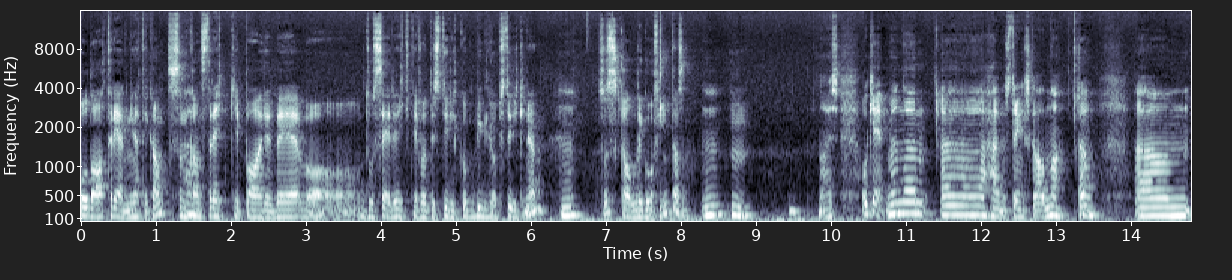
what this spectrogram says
Og da treningen i etterkant, som Ja. kan strekke bare vev og dosere riktig i forhold til styrke og bygge opp styrken igjen, Mm. så skal det gå fint, altså. Mm. Mm. Nice. Ok, men uh, hamstringskaden, da. Sånn. Um,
